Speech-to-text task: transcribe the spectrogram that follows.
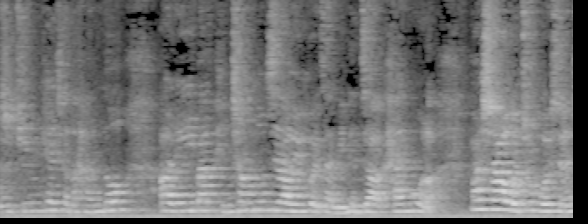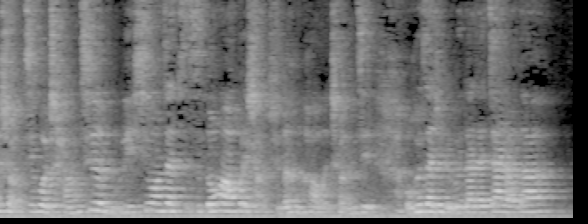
我是 Dreamcatcher 的韩东。二零一八平昌冬季奥运会在明天就要开幕了，八十二位中国选手经过长期的努力，希望在此次冬奥会上取得很好的成绩。我会在这里为大家加油的。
